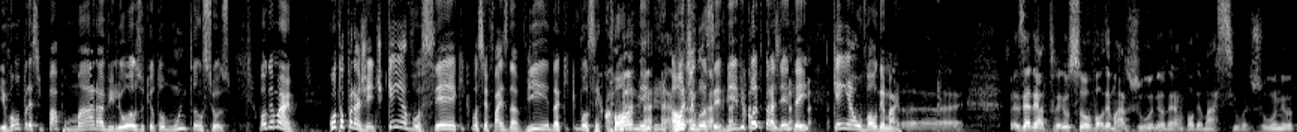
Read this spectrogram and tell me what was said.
e vamos para esse papo maravilhoso que eu tô muito ansioso. Valdemar, Conta pra gente, quem é você, o que, que você faz da vida, o que, que você come, aonde você vive. Conta pra gente aí, quem é o Valdemar? Pois é, Neto, eu sou o Valdemar Júnior, né? Valdemar Silva Júnior.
